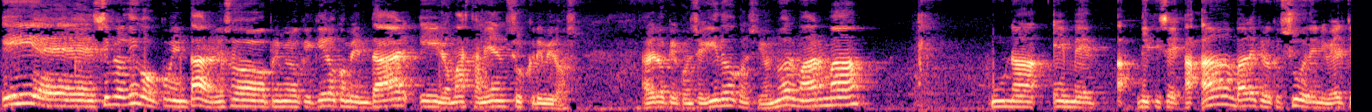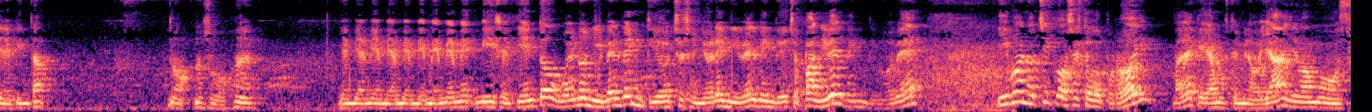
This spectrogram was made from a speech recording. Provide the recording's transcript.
Y eh, siempre lo digo, comentar. Eso primero que quiero, comentar. Y lo más también, suscribiros. A ver lo que he conseguido. Conseguido una nueva arma. Una M16AA, ¿vale? Creo que sube de nivel, tiene pinta. No, no subo. Bien, bien, bien, bien, bien, bien, bien, bien, bien. 1600, bueno, nivel 28, señores, nivel 28. Para nivel 29. Y bueno, chicos, es todo por hoy, ¿vale? Que ya hemos terminado ya, llevamos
